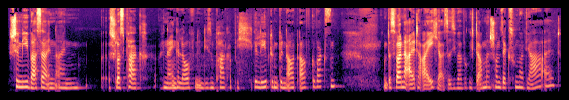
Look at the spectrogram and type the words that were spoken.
Chemiewasser in einen Schlosspark hineingelaufen. In diesem Park habe ich gelebt und bin dort aufgewachsen. Und das war eine alte Eiche. Also sie war wirklich damals schon 600 Jahre alt.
